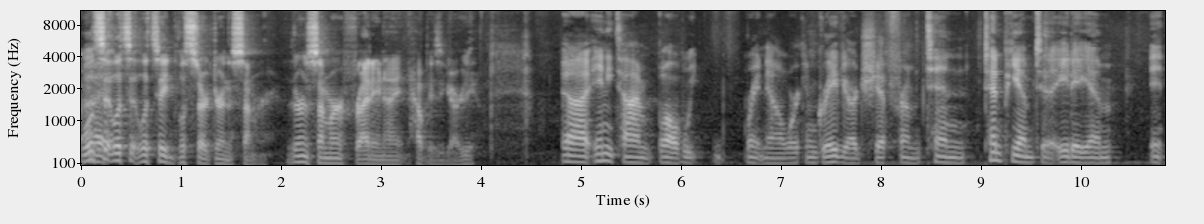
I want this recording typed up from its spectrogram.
Well, let's I- say, let's say, let's say, let's start during the summer. During summer, Friday night, how busy are you? Uh, anytime. Well, we right now working graveyard shift from 10, 10 p.m. to 8 a.m. It,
